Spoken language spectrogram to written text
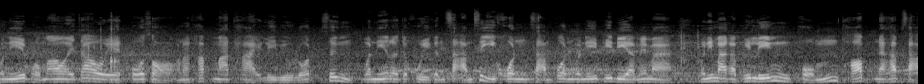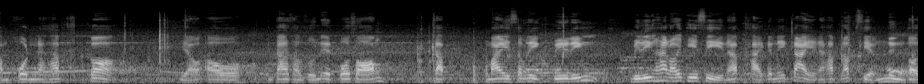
วันนี้ผมเอาไอ้เจ้าเอทโปร2นะครับ มาถ่ายรีวิวรถ ซึ่งวันนี้เราจะคุยกัน 3-4 คน 3 คนวันนี้พี่เดียไม่มา วันนี้มากับพี่ลิงค์ผมท็อปนะครับ 3 คนนะครับ ก็เดี๋ยวเอาอินตา301 Pro 2กับไมซ์สมิกบีริงบีริง500 T4 นะครับ ถ่ายกันใกล้ๆนะครับ รับเสียง 1 ต่อ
